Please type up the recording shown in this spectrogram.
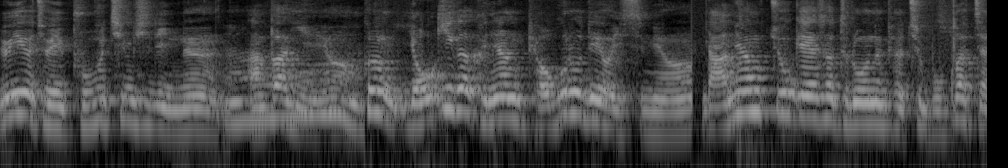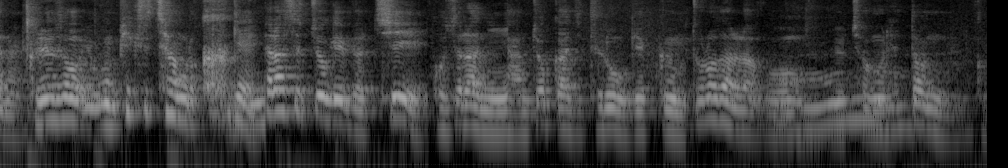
여기가 저희 부부 침실이 있는 아. 안방이에요. 그럼 여기가 그냥 벽으로 되어 있으면 남향 쪽에서 들어오는 볕을 못 받잖아요. 그래서 이건 픽스 창으로 크게 테라스 쪽의 볕이 고스란히 안쪽까지 들어오게끔 뚫어달라고 오. 요청을 했던 겁니다.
